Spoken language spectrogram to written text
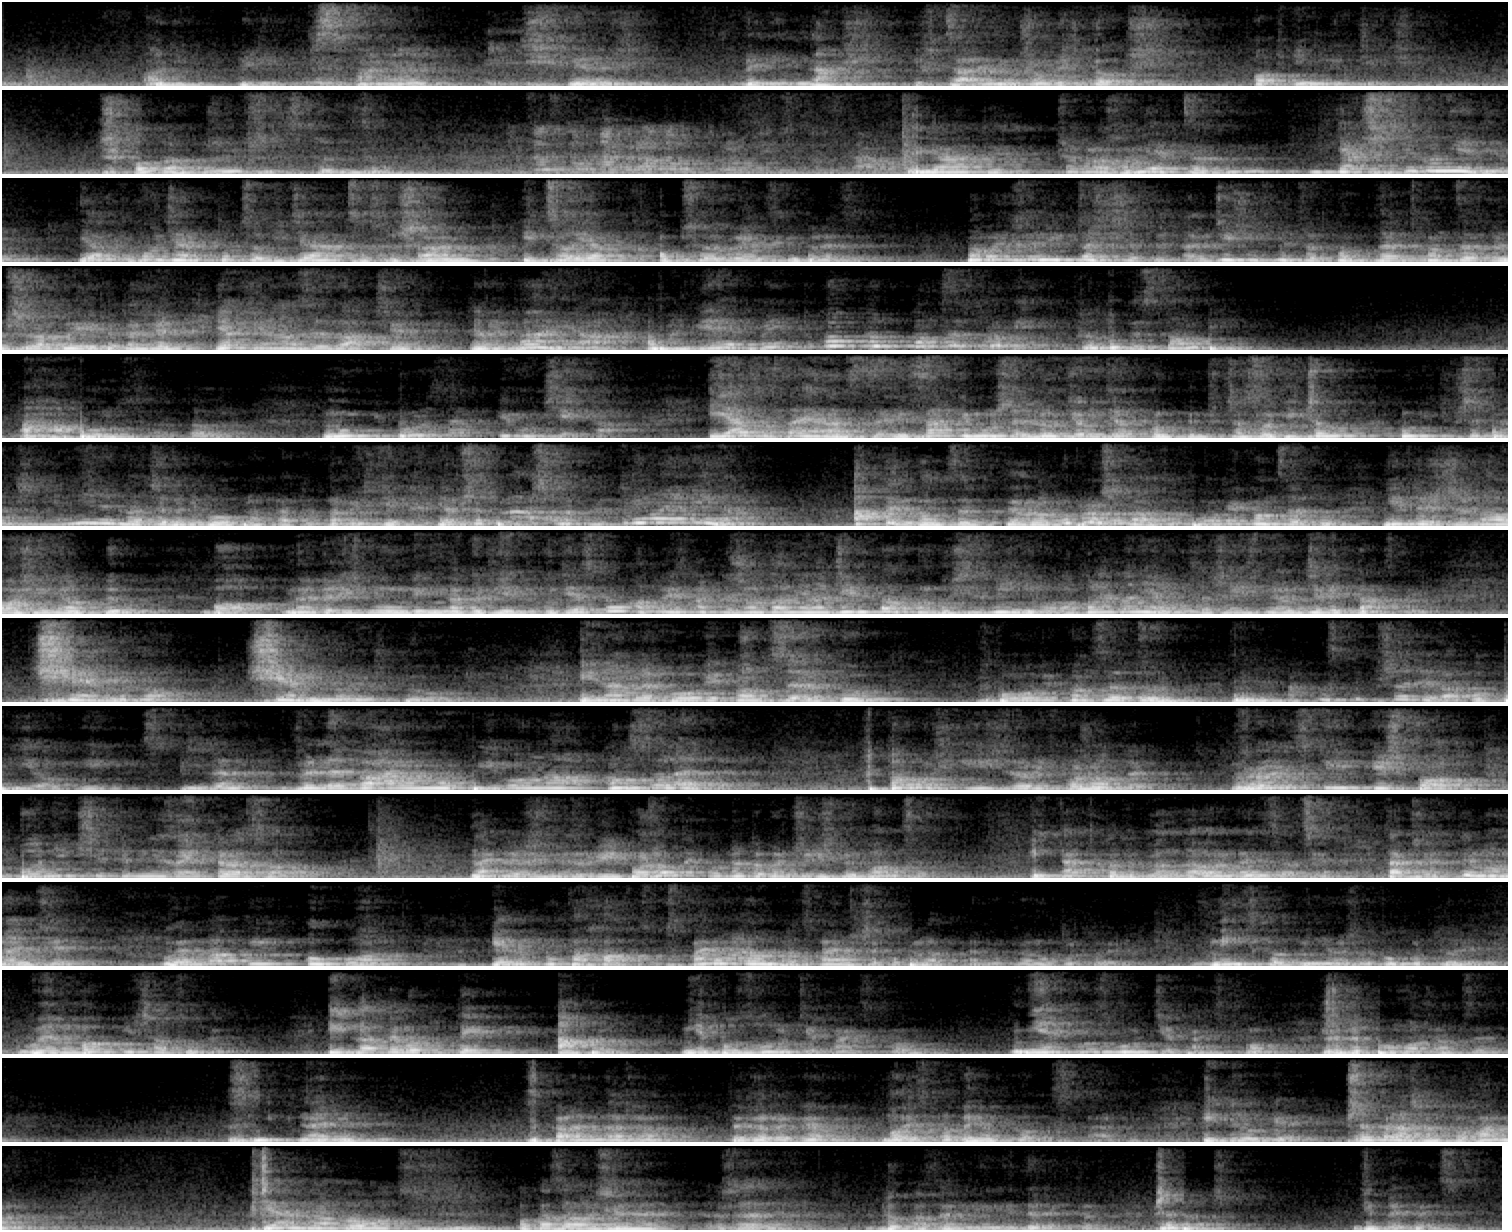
Oni byli wspaniali, świeżi, byli nasi i wcale nie muszą być gorsi od innych dzieci. Szkoda, że nie wszyscy to widzą. Co z tą nagrodą, którą dzieci dostały? Ja, przepraszam, nie chcę, ja wszystkiego nie wiem. Ja tylko powiedziałem to, co widziałem, co słyszałem i co jak obserwując imprezy. No bo jeżeli ktoś się pyta, 10 minut przed kon- przed koncertem przylatuje i pyta się, jak się nazywacie? Ja mówię, pani, a, a pani wie, jak pani tu kon- kon- koncert robi? Kto tu wystąpi? Aha, pulsar, dobra. Mówi pulsar i ucieka. I ja zostaję na scenie sam i muszę ludziom, dziadkom, tym czasowiczom mówić, przepraszam, ja nie wiem dlaczego nie było plakatów na mieście. Ja przepraszam, to nie moja wina. A ten koncert w tym roku, proszę bardzo, w połowie koncertu, nie dość, że mało się nie odbył, bo my byliśmy umówieni na godzinę 20, a tu jest nagle żądanie na 19, bo się zmieniło. No kolego nie mów, zaczęliśmy od 19. Ciemno, ciemno już było. I nagle w połowie koncertu, w połowie koncertu akustyk przerywa, bo pijoki z piwem wylewają mu piwo na konsoletę. Kto musi iść zrobić porządek? Wroński i Szpot, bo nikt się tym nie zainteresował. Najpierw żeśmy zrobili porządek, potem dokończyliśmy koncert. I tak to wyglądała organizacja. Także w tym momencie głęboki ukłon kierunku fachowców. Z panią Elą pracowałem jeszcze kupę lat temu w Domu Kultury. W Miejsko-Gminnym Ośrodku Kultury. Głęboki szacunek. I dlatego tutaj apel. Nie pozwólcie Państwo, nie pozwólcie Państwo, żeby Pomorzacy zniknęli z kalendarza tego regionu, bo jest to wyjątkowy skarb. I drugie, przepraszam kochani, chciałem Wam pomóc, okazało się, że dupa ze mnie nie dyrektor. Przepraszam. Dziękuję Państwu.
